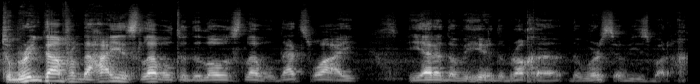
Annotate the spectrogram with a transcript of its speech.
to bring down from the highest level to the lowest level. That's why he added over here the broche, the worst of Yisbarach.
